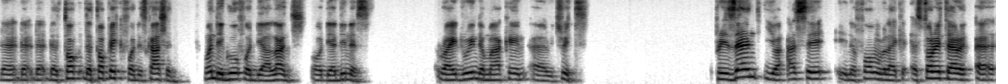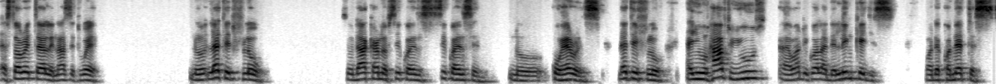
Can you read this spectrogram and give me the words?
the, the, the, the talk the topic for discussion when they go for their lunch or their dinners, right, during the marking uh, retreat present your essay in a form of like a storytelling, uh, a storytelling as it were. You know, let it flow. So that kind of sequence, sequencing, you know, coherence, let it flow. And you have to use uh, what you call like the linkages or the connectors.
